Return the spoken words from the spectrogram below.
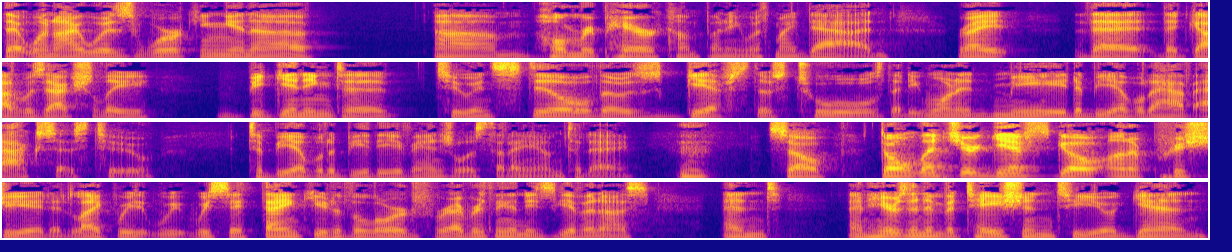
that when I was working in a um, home repair company with my dad, right, that that God was actually beginning to to instill those gifts, those tools that He wanted me to be able to have access to, to be able to be the evangelist that I am today. So don't let your gifts go unappreciated. Like we, we, we say thank you to the Lord for everything that He's given us. And and here's an invitation to you again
